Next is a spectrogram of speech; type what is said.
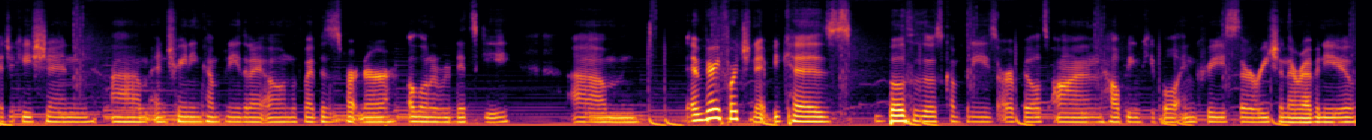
education um, and training company that I own with my business partner, Alona Rudnitsky. Um, I'm very fortunate because both of those companies are built on helping people increase their reach and their revenue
